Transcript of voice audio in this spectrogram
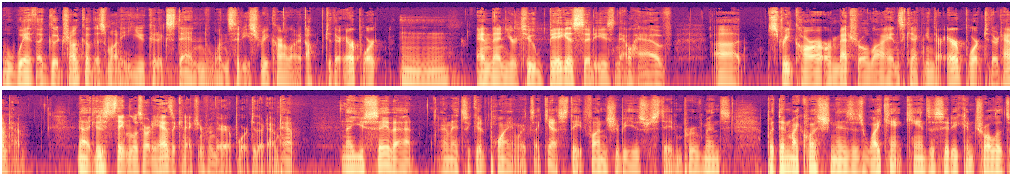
with a good chunk of this money, you could extend one city streetcar line up to their airport, hmm and then your two biggest cities now have uh, streetcar or metro lines connecting their airport to their downtown. Now, you, because St. Louis already has a connection from their airport to their downtown. now you say that, and it's a good point where it's like, yeah, state funds should be used for state improvements. But then my question is, is why can't Kansas City control its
